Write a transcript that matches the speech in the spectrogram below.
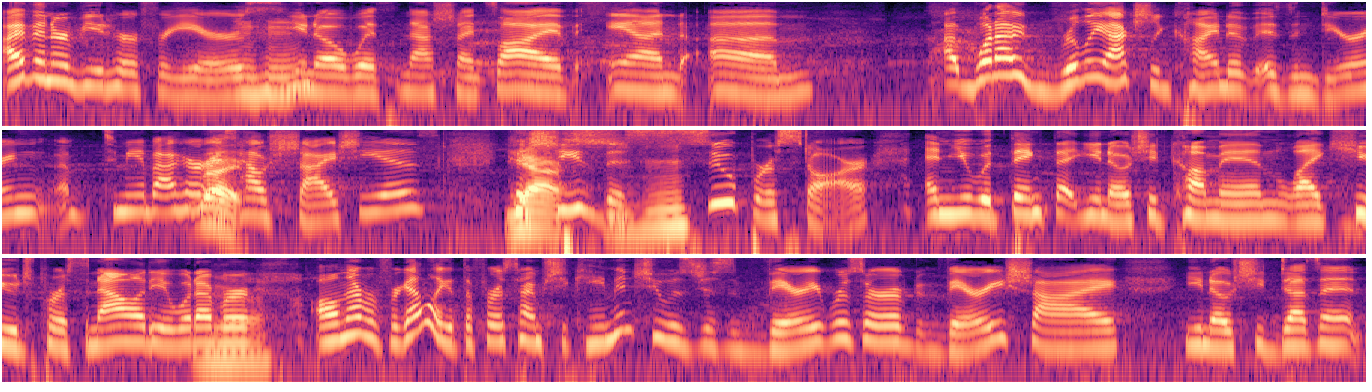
I've interviewed her for years, Mm-hmm. you know, with Nash Nights Live, and um, I- what I really actually kind of is endearing uh, to me about her Right. is how shy she is, because Yes. Mm-hmm. she's this superstar, and you would think that you know she'd come in like huge personality or whatever. Yeah. I'll never forget, like the first time she came in, she was just very reserved, very shy. You know, she doesn't.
